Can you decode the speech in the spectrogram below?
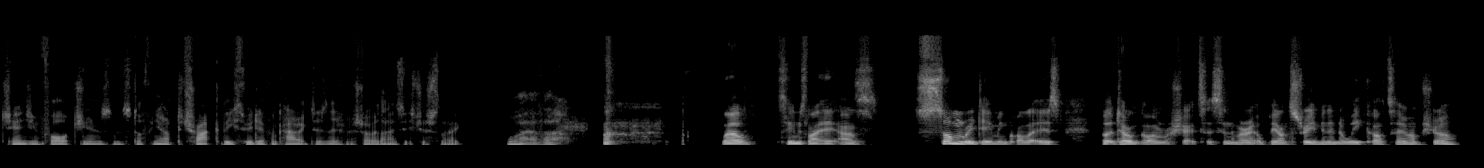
changing fortunes and stuff, and you have to track these three different characters and the different storylines, it's just like whatever. Well, seems like it has some redeeming qualities, but don't go and rush out to the cinema. It'll be on streaming in a week or two, I'm sure.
